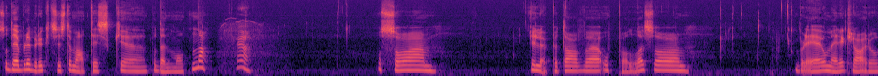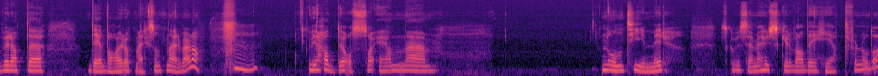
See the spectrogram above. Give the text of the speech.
Så det ble brukt systematisk eh, på den måten, da. ja. Og så i løpet av uh, oppholdet så ble jeg jo mer klar over at uh, det var oppmerksomt nærvær, da. Mm. Vi hadde jo også en Noen timer Skal vi se om jeg husker hva det het for noe, da.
